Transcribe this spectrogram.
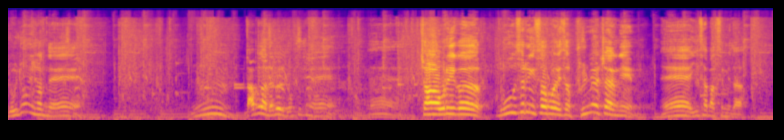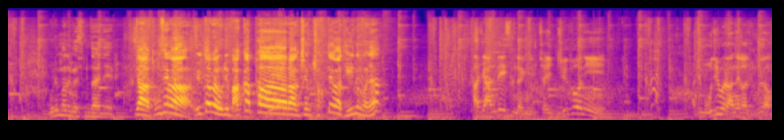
요정이셨네 음 나보다 레벨 높으시네 네. 자 우리 그 노스링 서버에서 불멸자 형님 네 이사박스입니다 오랜만에 뵙습니다 형님 야 동생아 일단은 우리 마카파랑 지금 적대가 돼 있는 거냐? 아직 안 돼 있습니다 형님. 저희 길드원이 아직 모집을 안 해가지고요.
